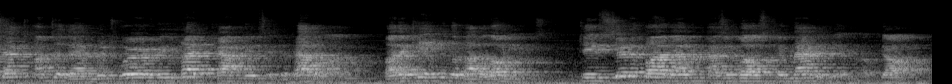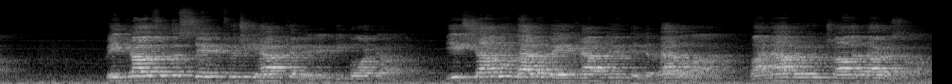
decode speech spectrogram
sent unto them which were to be led captives into Babylon by the king of the Babylonians, to certify them as it was commanded him of God. Because of the sins which ye have committed before God, ye shall be led away captive into Babylon by Nebuchadnezzar,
